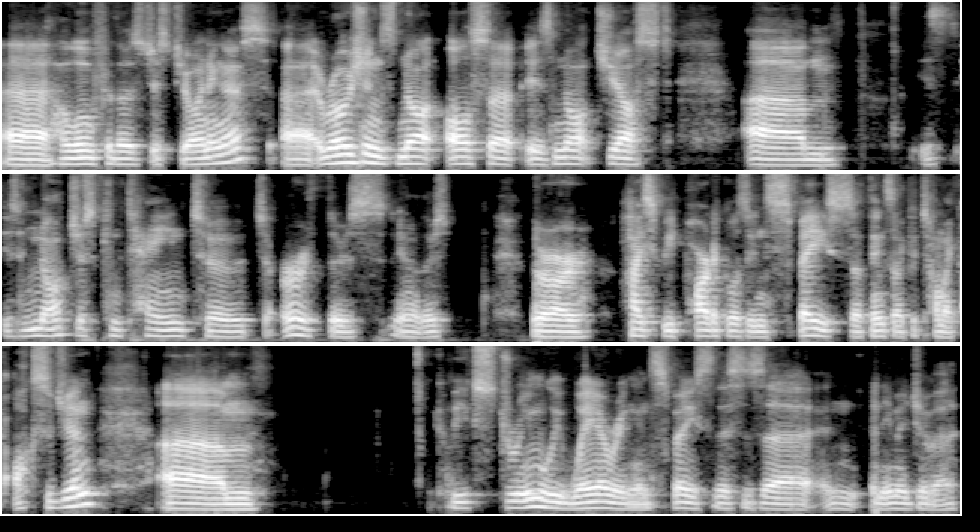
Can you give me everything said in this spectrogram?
Uh, hello for those just joining us. Uh, erosion is not also is not just um, is, is not just contained to, to Earth. There's, you know, there's, there are high speed particles in space. So things like atomic oxygen um, can be extremely wearing in space. This is a, an, an image of a,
